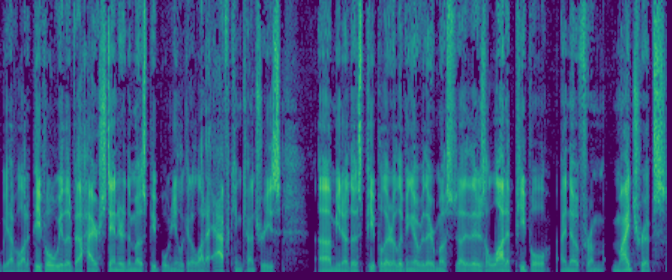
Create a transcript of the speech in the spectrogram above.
We have a lot of people. We live at a higher standard than most people. When you look at a lot of African countries, um, you know, those people that are living over there, most uh, there's a lot of people I know from my trips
